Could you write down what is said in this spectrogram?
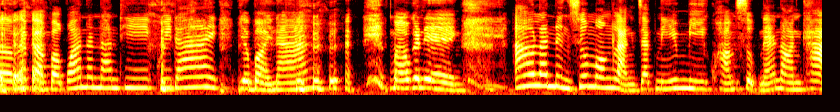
อแม่แปมบอกว่านานๆทีคุยได้อย่าบ่อยนะ เมาท์กันเองเอาละหนึ่งชั่วโมงหลังจากนี้มีความสุขแน่นอนค่ะ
